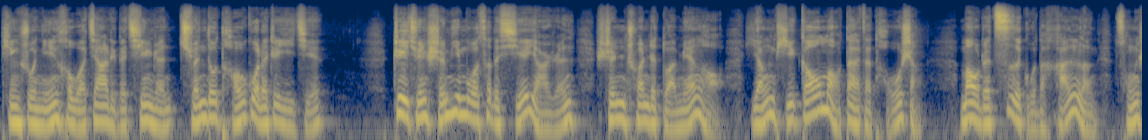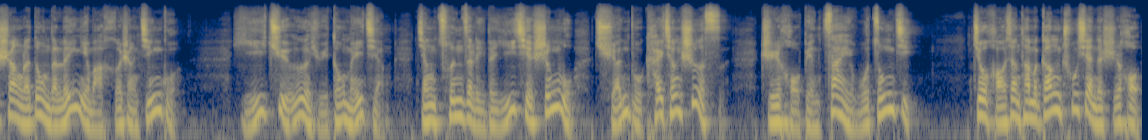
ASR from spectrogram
听说您和我家里的亲人全都逃过了这一劫。这群神秘莫测的斜眼人，身穿着短棉袄，羊皮高帽戴在头上，冒着刺骨的寒冷，从上了洞的雷尼玛河上经过，一句恶语都没讲，将村子里的一切生物全部开枪射死，之后便再无踪迹，就好像他们刚出现的时候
